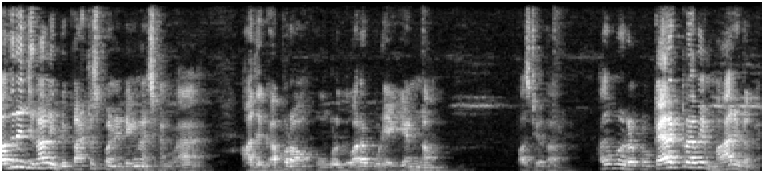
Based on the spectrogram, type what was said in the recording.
பதினஞ்சு நாள் இப்படி ப்ராக்டிஸ் பண்ணிட்டீங்கன்னு வச்சுக்கோங்களேன். அதுக்கப்புறம் உங்களுக்கு வரக்கூடிய எண்ணம் பாசிட்டிவாக தான். அது உங்களுக்கு கேரக்டராகவே மாறிடுங்க.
